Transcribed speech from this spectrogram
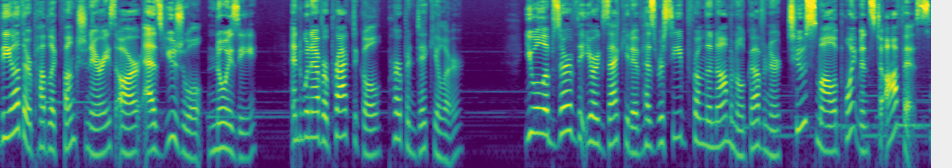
The other public functionaries are, as usual, noisy, and whenever practical, perpendicular. You will observe that your executive has received from the nominal governor two small appointments to office.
